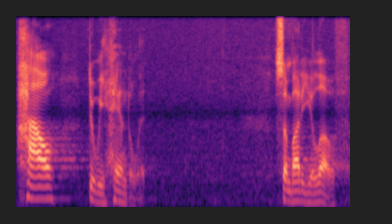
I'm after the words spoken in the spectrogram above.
How do we handle it? Somebody you love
